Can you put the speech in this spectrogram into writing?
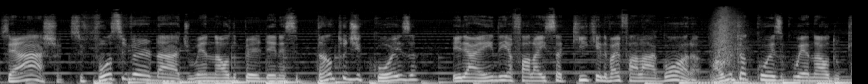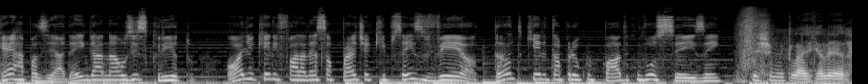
Você acha que se fosse verdade o Enaldo perder nesse tanto de coisa, ele ainda ia falar isso aqui que ele vai falar agora? A única coisa que o Enaldo quer, rapaziada, é enganar os inscritos. olha o que ele fala nessa parte aqui pra vocês verem, ó. Tanto que ele tá preocupado com vocês, hein? Deixa muito like, galera.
